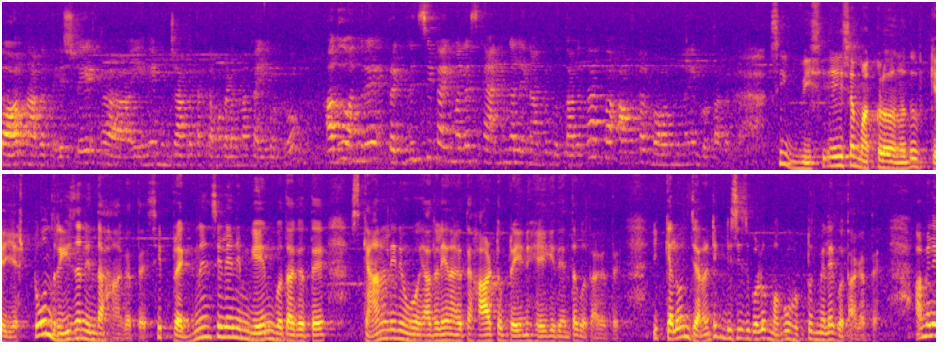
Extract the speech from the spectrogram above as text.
ಬಾರ್ನ್ ಆಗುತ್ತೆ. ಎಷ್ಟೇ ಏನೇ ಮುಂಜಾಗ್ರತಾ ಕ್ರಮಗಳನ್ನು ಕೈಗೊಂಡ್ರು ಅದು ಅಂದ್ರೆ ಪ್ರೆಗ್ನೆನ್ಸಿ ಸ್ಕ್ಯಾನಿಂಗ್ ಅಲ್ಲಿ ಏನಾದರೂ ಗೊತ್ತಾಗುತ್ತಾ? ಅಥವಾ ಆಫ್ಟರ್ ಬಾರ್ನ್ ಗೊತ್ತಾಗುತ್ತಾ? ಸಿ ವಿಶೇಷ ಮಕ್ಕಳು ಅನ್ನೋದು ಎಷ್ಟೊಂದು ರೀಸನಿಂದ ಆಗುತ್ತೆ. ಸಿ ಪ್ರೆಗ್ನೆನ್ಸಿಲಿ ನಿಮ್ಗೆ ಏನು ಗೊತ್ತಾಗುತ್ತೆ? ಸ್ಕ್ಯಾನಲ್ಲಿ ನೀವು ಅದರಲ್ಲಿ ಏನಾಗುತ್ತೆ? ಹಾರ್ಟ್ ಬ್ರೈನ್ ಹೇಗಿದೆ ಅಂತ ಗೊತ್ತಾಗುತ್ತೆ. ಈ ಕೆಲವೊಂದು ಜೆನೆಟಿಕ್ ಡಿಸೀಸ್ಗಳು ಮಗು ಹುಟ್ಟಿದ ಮೇಲೆ ಗೊತ್ತಾಗುತ್ತೆ. ಆಮೇಲೆ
